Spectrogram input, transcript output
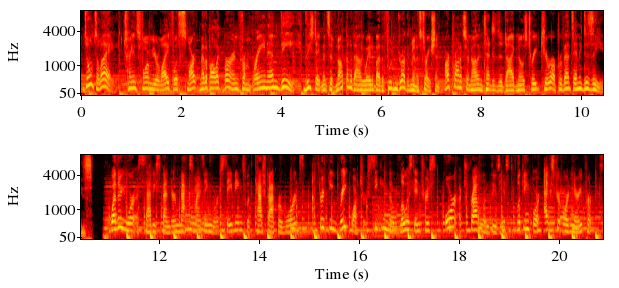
Don't delay. Transform your life with Smart Metabolic Burn from Brain MD. These statements have not been evaluated by the Food and Drug Administration. Our products are not intended to diagnose, treat, cure, or prevent any disease. Whether you're a savvy spender maximizing your savings with cashback rewards, a thrifty rate watcher seeking the lowest interest, or a travel enthusiast looking for extraordinary perks,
